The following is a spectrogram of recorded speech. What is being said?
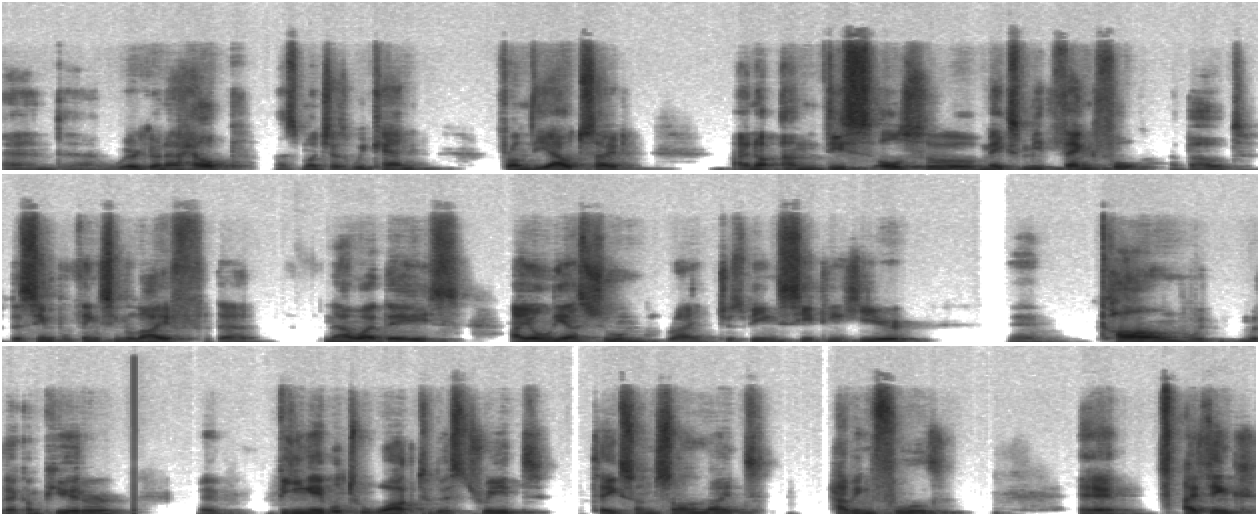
and uh, we're gonna help as much as we can from the outside. I know, and this also makes me thankful about the simple things in life that nowadays I only assume, right? Just being sitting here, uh, calm with with a computer, uh, being able to walk to the street, take some sunlight, having food, uh, I think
